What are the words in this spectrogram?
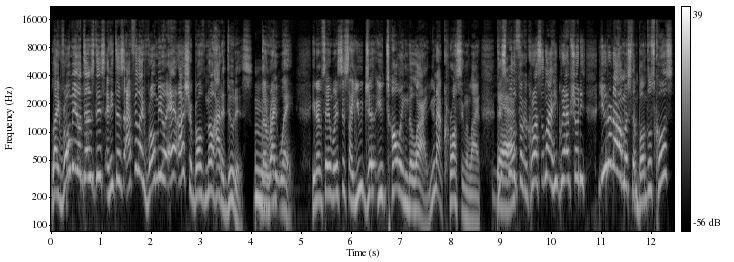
Like Romeo does this, and he does. I feel like Romeo and Usher both know how to do this the mm. right way. You know what I'm saying? Where it's just like you just you towing the line. You're not crossing the line. This Yeah. motherfucker crossed the line. He grabbed shorties. You don't know how much the bundles cost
